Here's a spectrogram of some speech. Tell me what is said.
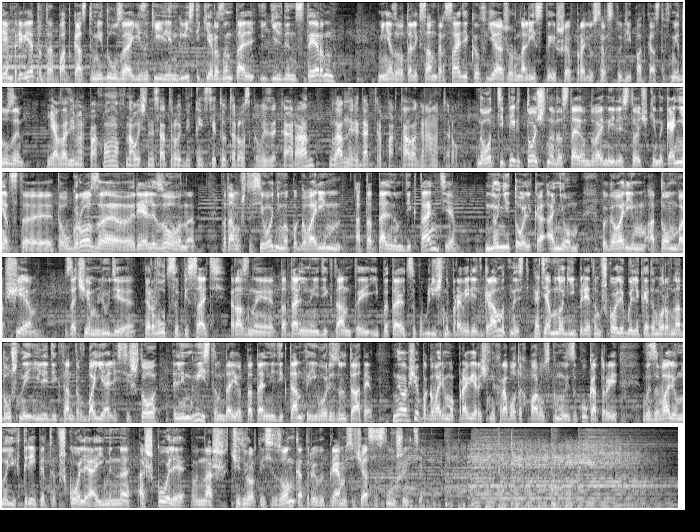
Всем привет, это подкаст «Медуза. Языки и лингвистики. Розенталь и Гильденстерн». Меня зовут Александр Садиков, я журналист и шеф-продюсер студии подкастов «Медузы». Я Владимир Пахомов, научный сотрудник Института русского языка РАН, главный редактор портала «Грамота.ру». Ну вот теперь точно доставим двойные листочки. Наконец-то эта угроза реализована. Потому что сегодня мы поговорим о тотальном диктанте, но не только о нем. Поговорим о том вообще, зачем люди рвутся писать разные тотальные диктанты и пытаются публично проверить грамотность, хотя многие при этом в школе были к этому равнодушны или диктантов боялись, и что лингвистам дает тотальный диктант и его результаты. Ну и вообще поговорим о проверочных работах по русскому языку, которые вызывали у многих трепет в школе, а именно о школе в наш четвертый сезон, который вы прямо сейчас и слушаете.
